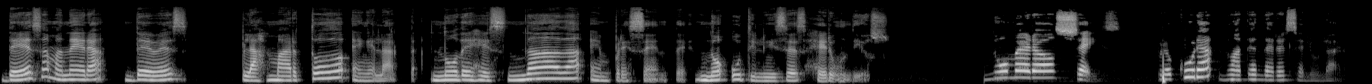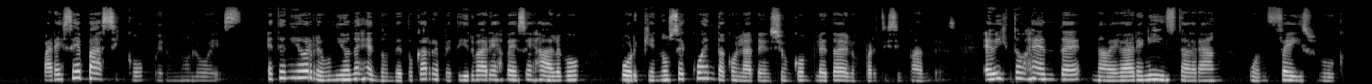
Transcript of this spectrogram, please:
De esa manera debes plasmar todo en el acta. No dejes nada en presente. No utilices gerundios. Número 6. Procura no atender el celular. Parece básico, pero no lo es. He tenido reuniones en donde toca repetir varias veces algo porque no se cuenta con la atención completa de los participantes. He visto gente navegar en Instagram o en Facebook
